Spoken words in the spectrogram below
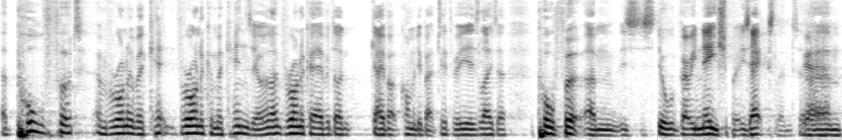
uh, Paul Foot and Veronica, Veronica McKenzie. I don't think Veronica ever done, gave up comedy about two, three years later. Paul Foot um, is still very niche, but he's excellent. Yeah. Um,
